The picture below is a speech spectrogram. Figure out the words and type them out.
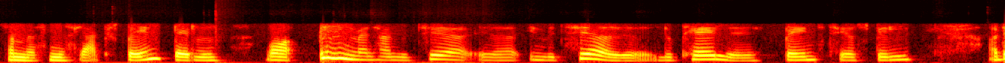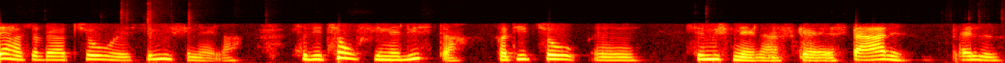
som er sådan en slags band battle, hvor man har inviteret, øh, inviteret øh, lokale bands til at spille. Og der har så været to øh, semifinaler. Så de to finalister fra de to øh, semifinaler skal starte ballet.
